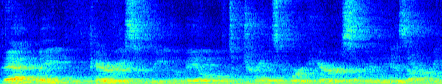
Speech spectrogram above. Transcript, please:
That made Perry's fleet available to transport Harrison and his army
